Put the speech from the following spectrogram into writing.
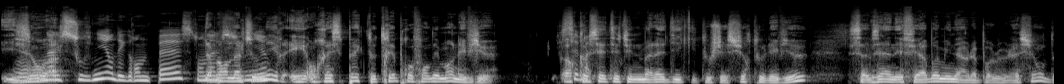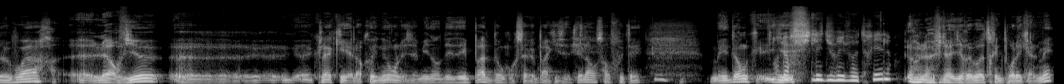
ils on ont. a le souvenir des grandes pestes. D'abord, on a le souvenir et on respecte très profondément les vieux. Or que c'était une maladie qui touchait surtout les vieux, ça faisait un effet abominable à la population de voir euh, leurs vieux euh, claqués, alors que nous, on les a mis dans des EHPAD, donc on savait pas qu'ils étaient là, on s'en foutait. Mm. Mais donc, on leur filait du rivotril. On leur filait du rivotril pour les calmer.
